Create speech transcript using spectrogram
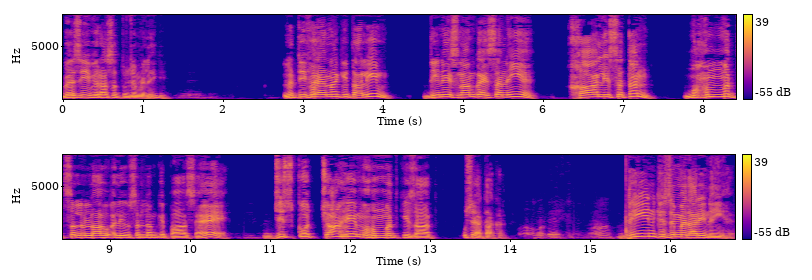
ویسی ہی وراثت تجھے ملے گی۔ لطیفہ انا کی تعلیم دین اسلام کا حصہ نہیں ہے، خالصتاً محمد صلی اللہ علیہ وسلم کے پاس ہے۔ جس کو چاہے محمد کی ذات، اسے عطا کر دے۔ دین کی ذمہ داری نہیں ہے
